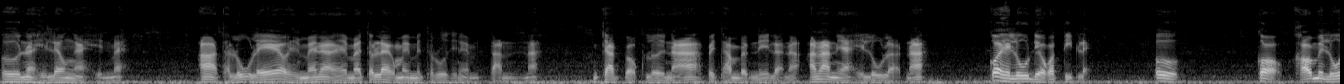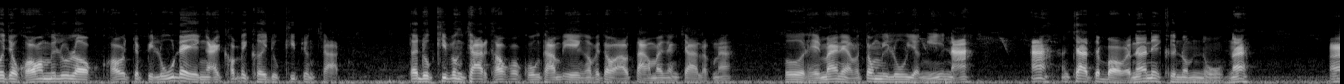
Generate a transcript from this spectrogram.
เออน่ะเห็นแล้วไงเห็นไหมอ่าทะลุแล้วเห็นไหมนะเห็นไหมตอนแรกไม่เป็นทะลุที่ไหนมันตันนะจัดบอกเลยนะ ไปทำแบบนี้แหละนะอันนั้นเนี่ยเห็นรูแล้วนะก็เห็นรูเดี๋ยวก็ติดแหละ เออ ก็เขาไม่รู้เจ้าของไม่รู้หรอก เขาจะไปรู้ได้ยังไง เขาไม่เคยดูคลิปยังชาติแต่ดูคลิปยังชาติเขาก็คงทำเองเขาไม่ต้องเอาตังค์มายังชาติหรอกนะเออเห็นไหมเนี่ยมันต้องมีรูอย่างนี้นะอะทางชาติจะบอกนนะนี่คือนมหนูนะ อ่า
